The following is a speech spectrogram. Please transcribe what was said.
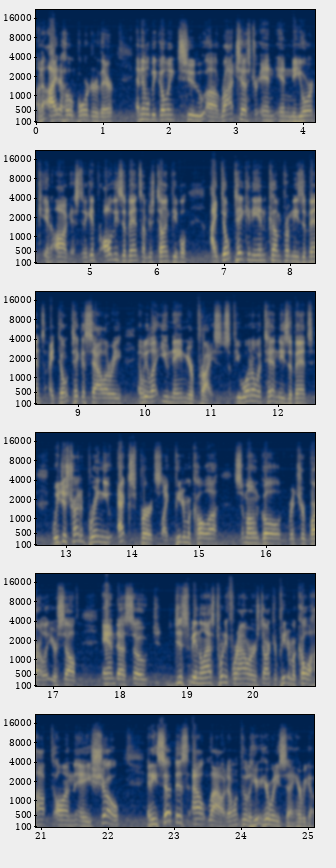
on the Idaho border there, and then we'll be going to uh, Rochester in in New York in August. And again, for all these events, I'm just telling people I don't take any income from these events. I don't take a salary, and we let you name your price. So if you want to attend these events, we just try to bring you experts like Peter McCullough, Simone Gold, Richard Bartlett, yourself, and uh, so just to be in the last 24 hours, Dr. Peter McCullough hopped on a show and he said this out loud. I want people to hear, hear what he's saying. Here we go.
